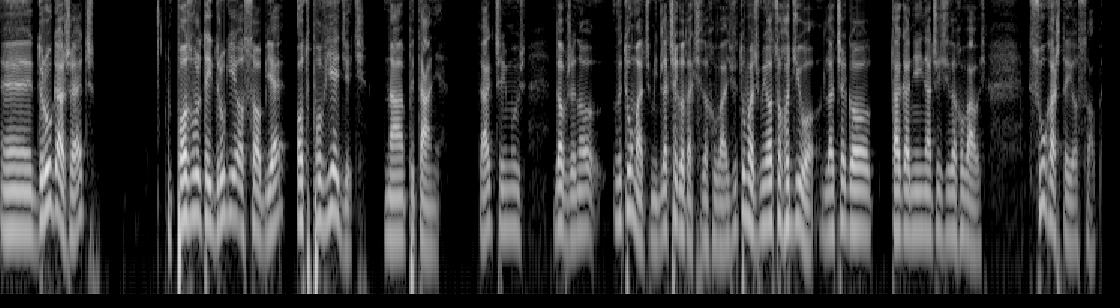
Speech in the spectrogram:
E, druga rzecz, pozwól tej drugiej osobie odpowiedzieć na pytanie. Tak? Czyli mówisz, dobrze, no wytłumacz mi, dlaczego tak się zachowałeś, wytłumacz mi, o co chodziło, dlaczego tak, a nie inaczej się zachowałeś. Słuchasz tej osoby.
